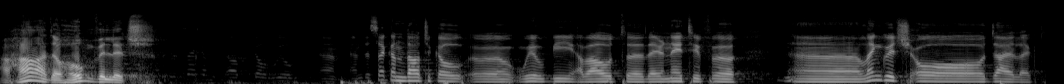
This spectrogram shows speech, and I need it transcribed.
Aha, the home village. Will, and the second article uh, will be about uh, their native uh, uh, language or dialect.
